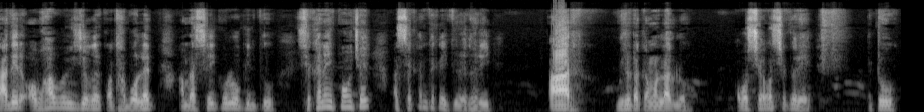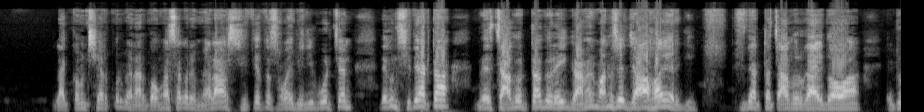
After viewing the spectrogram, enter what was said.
তাদের অভাব অভিযোগের কথা বলেন, আমরা সেইগুলো কিন্তু সেখানেই পৌঁছাই, আর সেখান থেকেই তুলে ধরি। আর ভিডিওটা কেমন লাগল? অবশ্যই অবশ্যই করে একটু লাইক কমেন্ট শেয়ার করবেন। আর গঙ্গাসাগরে মেলা আর শীতে তো সবাই বেরিয়ে পড়ছেন। দেখুন শীতে একটা চাদর টাদর এই গ্রামের মানুষের যা হয় আর কি। শীতে একটা চাদর গায়ে দেওয়া একটু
